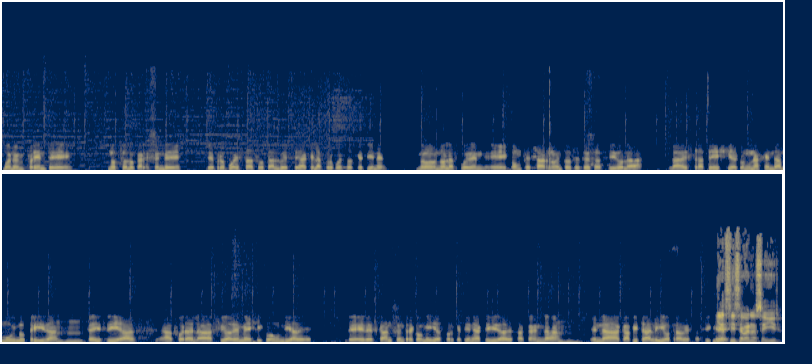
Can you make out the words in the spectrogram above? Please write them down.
bueno, enfrente no solo carecen de, de propuestas o tal vez sea que las propuestas que tienen no, no las pueden eh, confesar, ¿no? Entonces esa ha sido la, la estrategia con una agenda muy nutrida, seis días afuera de la Ciudad de México, un día de, de descanso entre comillas porque tiene actividades acá en la en la capital y otra vez así que y así se van a seguir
